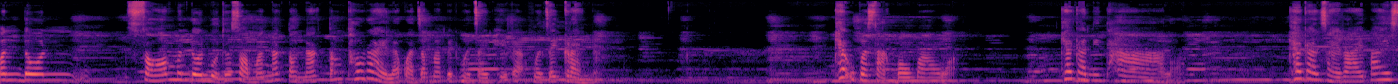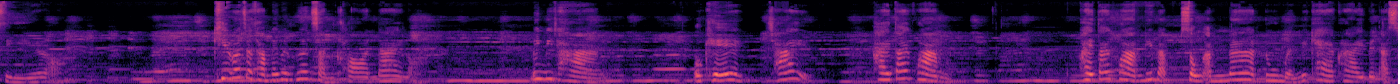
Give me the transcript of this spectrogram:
มันโดนซ้อม มันโดนบททดสอบมันนักต่อนักต้องเท่าไหร่แล้วกว่าจะมาเป็นหัวใจเพชรอะหัวใจแกร่งอะแค่อุปสรรคเบาๆอะแค่การนินทาเหรอ แค่การใส่ร้ายป้ายสีเหรอ คิดว่าจะทำให้เพื่อนๆสันคลอนได้เหรอ ไม่มีทาง โอเค ใช่ ภายใต้ความ ภายใต้ความที่แบบทรงอำนาจดูเหมือนไม่แคร์ใคร เป็นอัศ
